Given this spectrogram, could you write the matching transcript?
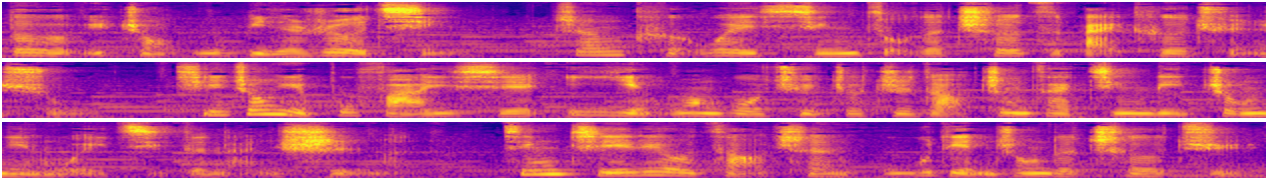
都有一种无比的热情，真可谓行走的车子百科全书。其中也不乏一些一眼望过去就知道正在经历中年危机的男士们。星期六早晨五点钟的车距，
